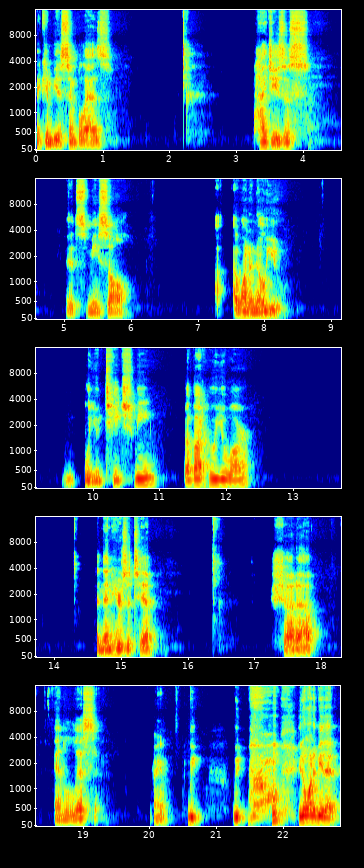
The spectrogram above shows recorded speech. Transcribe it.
It can be as simple as Hi, Jesus. It's me, Saul. I want to know you. Will you teach me about who you are? And then here's a tip shut up and listen, right? We, we, you don't want to be that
